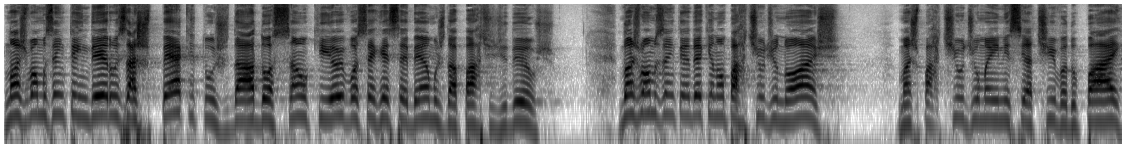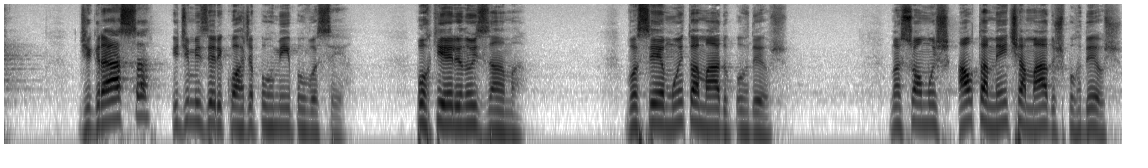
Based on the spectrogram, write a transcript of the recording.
nós vamos entender os aspectos da adoção que eu e você recebemos da parte de Deus. Nós vamos entender que não partiu de nós, mas partiu de uma iniciativa do Pai, de graça e de misericórdia por mim e por você, porque Ele nos ama. Você é muito amado por Deus. Nós somos altamente amados por Deus,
